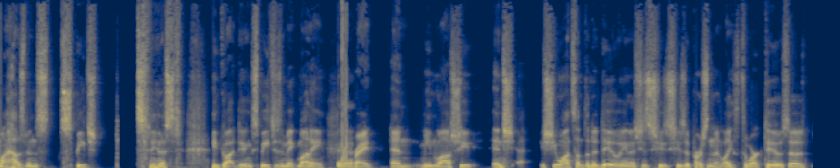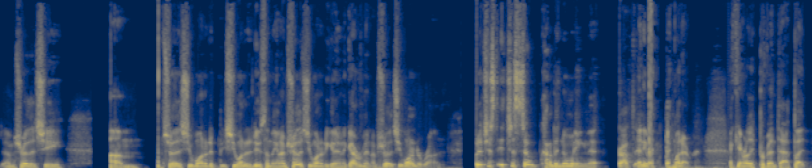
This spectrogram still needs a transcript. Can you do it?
my husband's speech you know, he'd go out doing speeches and make money, Yeah. right? And meanwhile, she and she, she wants something to do. You know, she's she's she's a person that likes to work too. So I'm sure that she, um, I'm sure that she wanted to be, she wanted to do something, and I'm sure that she wanted to get into government. I'm sure that she wanted to run, but it's just it's just so kind of annoying that. Anyway, whatever. I can't really prevent that, but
